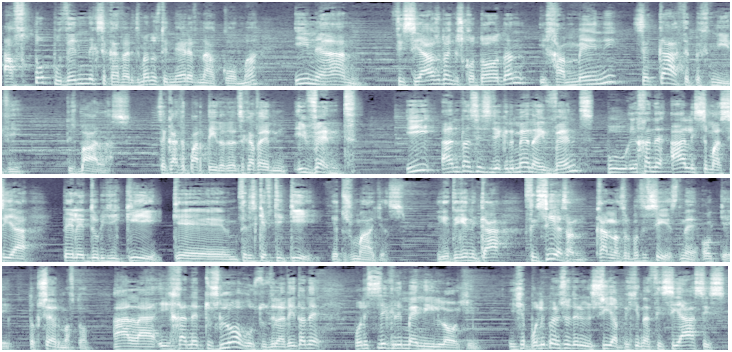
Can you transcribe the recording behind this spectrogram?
Αυτό που δεν είναι ξεκαθαρισμένο στην έρευνα ακόμα είναι αν θυσιάζονταν και σκοτώνονταν οι χαμένοι σε κάθε παιχνίδι της μπάλας. Σε κάθε παρτίδα, δηλαδή σε κάθε event. Ή αν ήταν σε συγκεκριμένα events που είχαν άλλη σημασία τελετουργική και θρησκευτική για τους Μάγιας. Γιατί γενικά θυσίαζαν, κάνουν ανθρωποθυσίες. Ναι, οκ, το ξέρουμε αυτό. Αλλά είχαν τους λόγους τους, δηλαδή ήταν πολύ συγκεκριμένοι οι λόγοι. Είχε πολύ περισσότερη ουσία π.χ. να θυσιάσεις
